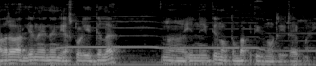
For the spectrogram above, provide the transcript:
ಆದ್ರೆ ಅಲ್ಲೇನು ಏನೇನು ಅಷ್ಟು ಒಳ್ಳೆ ಇದ್ದಿಲ್ಲ ಇನ್ನು ನಾವು ತುಂಬಾಕತ್ತಿದ್ವಿ ನೋಡ್ರಿ ಈ ಟೈಪ್ ಮಾಡಿ.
